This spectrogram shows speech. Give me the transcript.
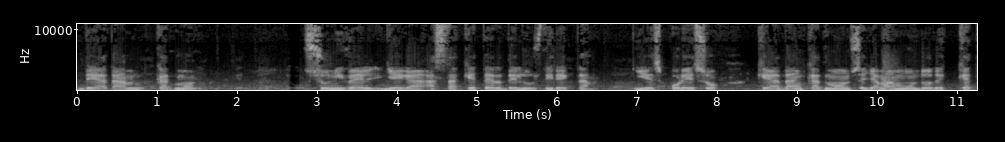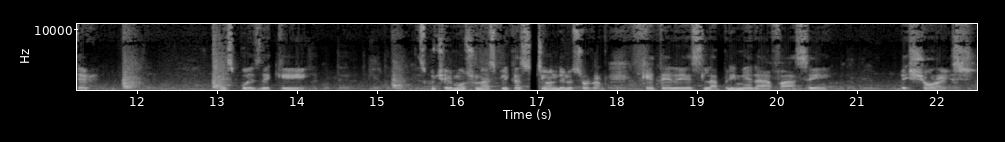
de Adam Kadmon. Su nivel llega hasta Keter de luz directa y es por eso que Adam Kadmon se llama mundo de Keter. Después de que Escuchemos una explicación de nuestro rap. Keter es la primera fase de Shoresh.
